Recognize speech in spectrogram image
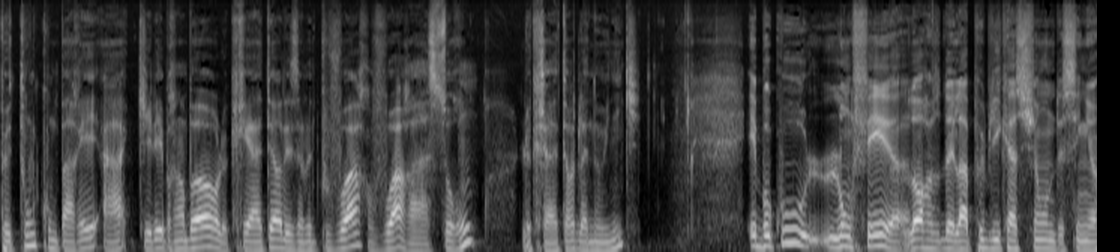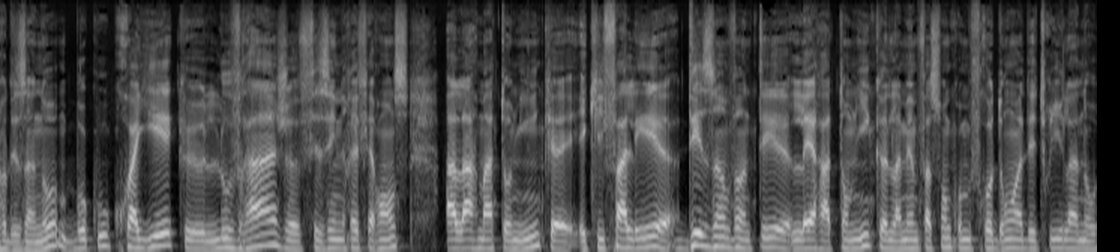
Peut-on le comparer à Kelly Brimbor, le créateur des anneaux de pouvoir, voire à Sauron, le créateur de l'anneau unique et beaucoup l'ont fait euh, lors de la publication de Seigneur des Anneaux. Beaucoup croyaient que l'ouvrage faisait une référence à l'arme atomique et qu'il fallait euh, désinventer l'ère atomique de la même façon comme Frodon a détruit l'anneau.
